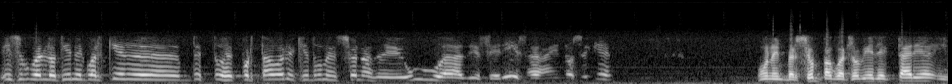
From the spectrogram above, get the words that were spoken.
Eso pues, lo tiene cualquier de estos exportadores que tú mencionas de uva, de cereza y no sé qué una inversión para 4.000 hectáreas y,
